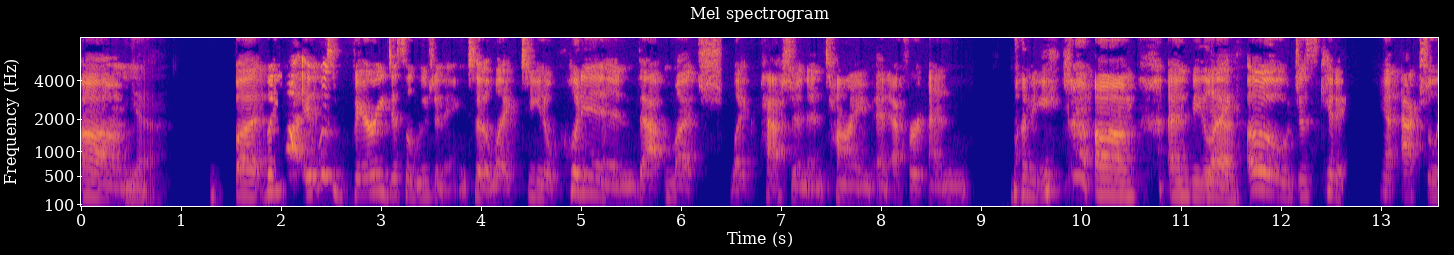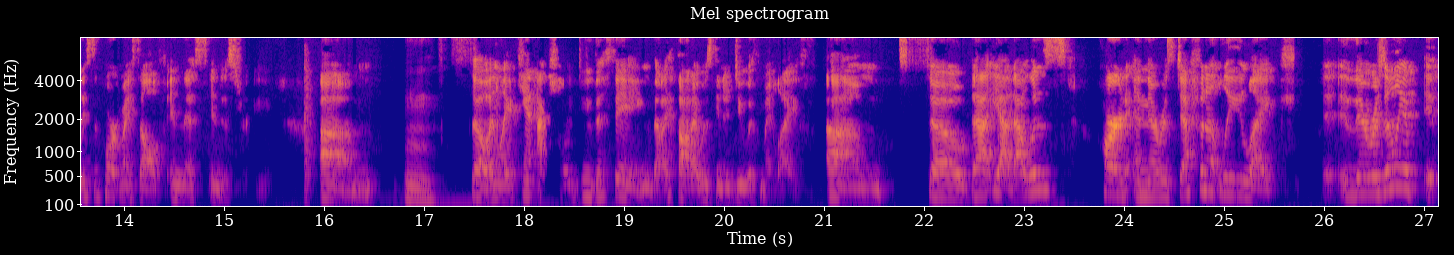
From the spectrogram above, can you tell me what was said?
Um, yeah. But but yeah, it was very disillusioning to like to you know put in that much like passion and time and effort and money um, and be yeah. like, oh, just kidding, I can't actually support myself in this industry. Um, mm. So and like I can't actually do the thing that I thought I was going to do with my life. Um, so that yeah, that was hard, and there was definitely like there was only a it,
